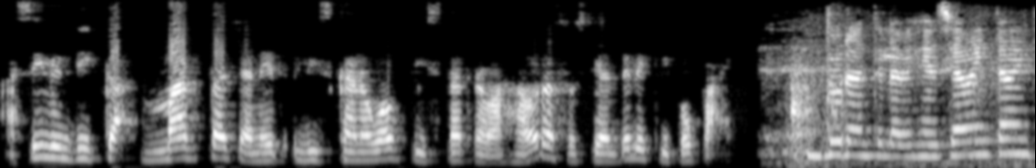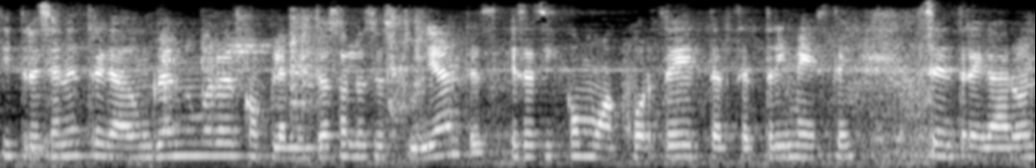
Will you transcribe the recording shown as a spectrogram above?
Así lo indica Marta Janet Liscano Bautista, trabajadora social del equipo PAE. Durante la vigencia 2023 se han entregado un gran número de complementos a los estudiantes, es así como a corte del tercer trimestre se entregaron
